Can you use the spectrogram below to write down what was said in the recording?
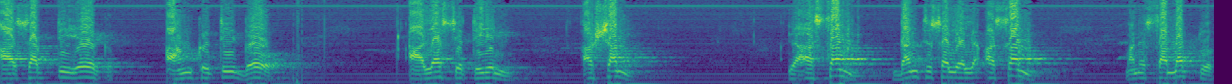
आसक्ति एक, अहंकृति दो, आलस्य तीन, असम, या असम, दंत असम, माने समत्व।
